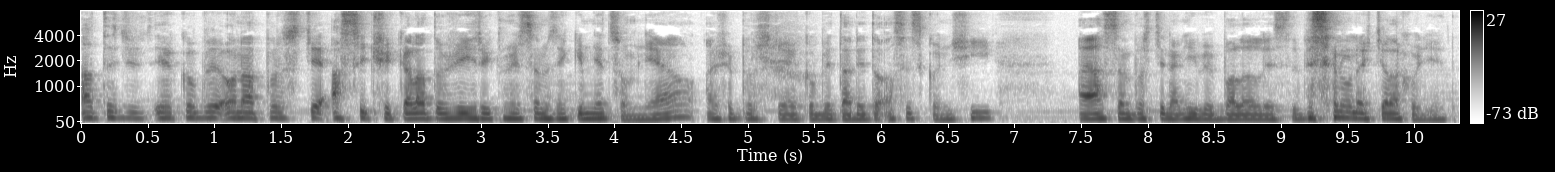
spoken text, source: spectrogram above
a teď jakoby ona prostě asi čekala to, že jí řeknu, že jsem s někým něco měl a že prostě jakoby tady to asi skončí. A já jsem prostě na ní vybalil, jestli by se mnou nechtěla chodit.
